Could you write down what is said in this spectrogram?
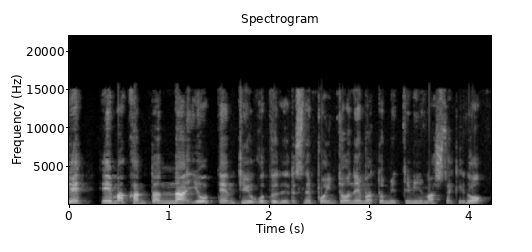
で、え、まあ簡単な要点ということでですね、ポイントをね、まとめてみましたけど、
